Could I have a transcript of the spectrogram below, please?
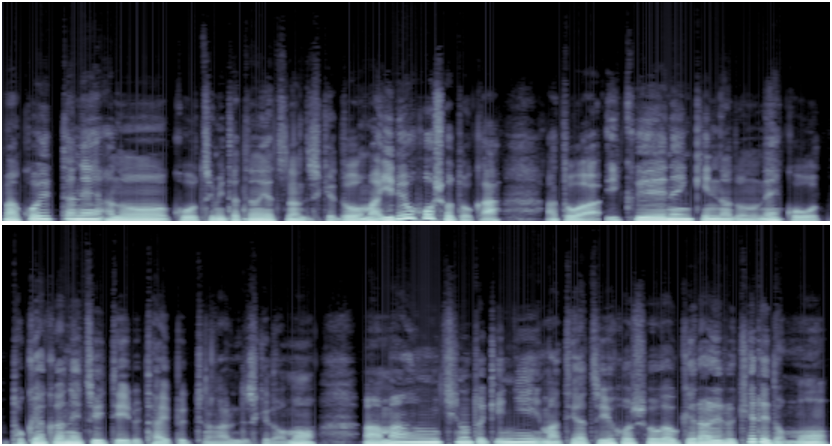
まあこういったね、あの、こう積み立てのやつなんですけど、まあ医療保障とか、あとは育英年金などのね、こう特約がね、ついているタイプっていうのがあるんですけども、まあ万一の時に、まあ手厚い保障が受けられるけれども、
